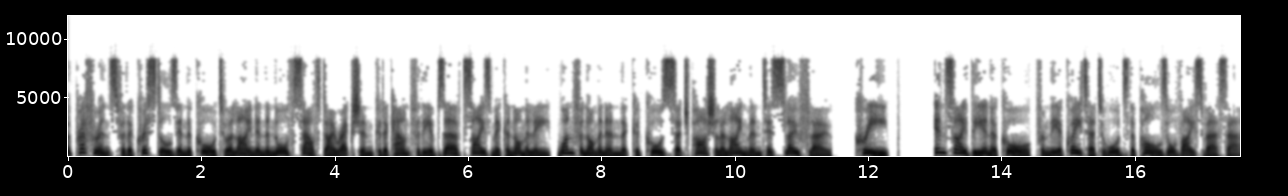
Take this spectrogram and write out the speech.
A preference for the crystals in the core to align in the north-south direction could account for the observed seismic anomaly. One phenomenon that could cause such partial alignment is slow flow creep inside the inner core, from the equator towards the poles or vice versa.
